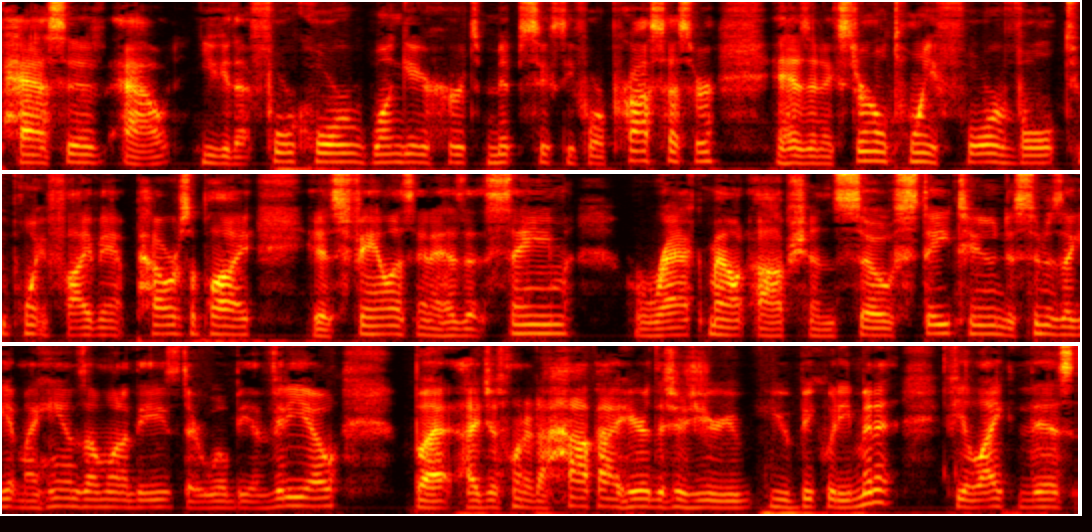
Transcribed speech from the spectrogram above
passive out. You get that 4 core 1 gigahertz MIPS64 processor. It has an external 24 volt 2.5 amp power supply. It is fanless and it has that same rack mount options. So stay tuned. As soon as I get my hands on one of these, there will be a video. But I just wanted to hop out here. This is your Ubiquiti Minute. If you like this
